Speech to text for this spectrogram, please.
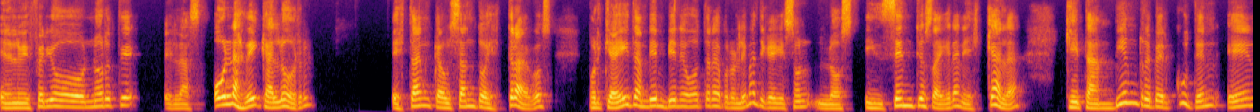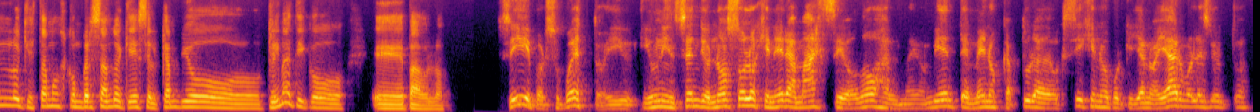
el hemisferio norte, las olas de calor están causando estragos, porque ahí también viene otra problemática, que son los incendios a gran escala, que también repercuten en lo que estamos conversando, que es el cambio climático, Pablo. Sí, por supuesto. Y, un incendio no solo genera más CO2 al medio ambiente, menos captura de oxígeno porque ya no hay árboles, ¿cierto?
